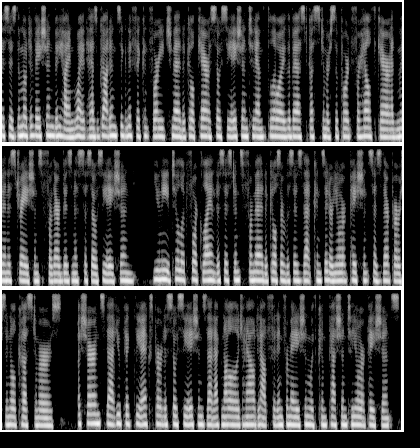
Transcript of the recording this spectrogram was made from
This is the motivation behind why it has gotten significant for each medical care association to employ the best customer support for healthcare administrations for their business association. You need to look for client assistance for medical services that consider your patients as their personal customers. Assurance that you pick the expert associations that acknowledge how to outfit information with compassion to your patients.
